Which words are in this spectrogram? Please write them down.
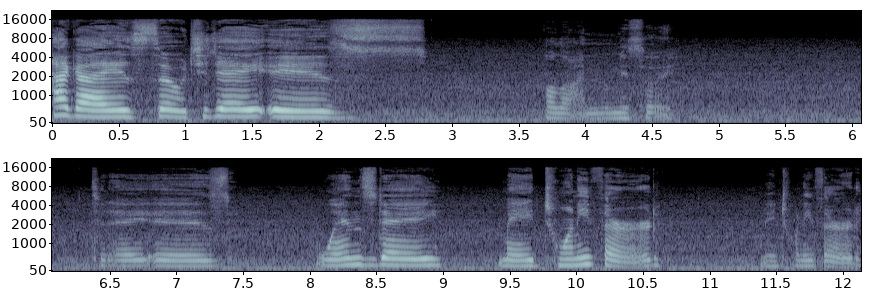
Hi guys, so today is, hold on, let me see. Today is Wednesday, May 23rd, May 23rd,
